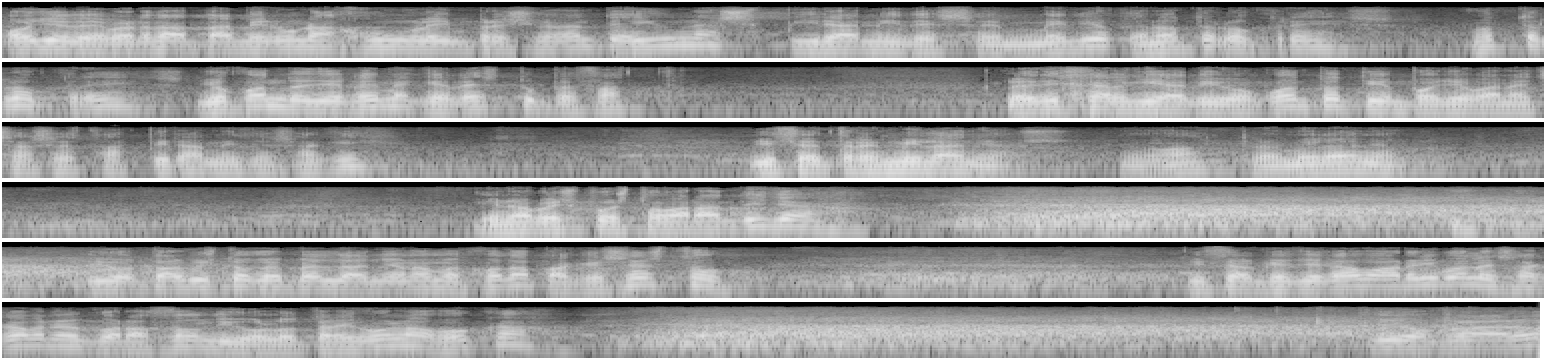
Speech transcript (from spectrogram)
oye, de verdad, también una jungla impresionante. Hay unas pirámides en medio que no te lo crees, no te lo crees. Yo cuando llegué me quedé estupefacto. Le dije al guía, digo, ¿cuánto tiempo llevan hechas estas pirámides aquí? Dice, 3.000 años. Digo, ah, 3.000 años. ¿Y no habéis puesto barandilla? Digo, ¿tú has visto qué peldaño? No me joda, ¿para qué es esto? Dice, al que llegaba arriba le sacaban el corazón. Digo, lo traigo en la boca. Digo, claro.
